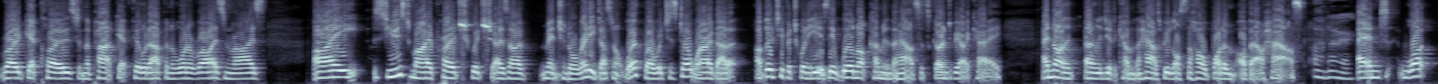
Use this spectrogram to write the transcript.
road get closed and the park get filled up and the water rise and rise, I used my approach, which, as I've mentioned already, does not work well, which is don't worry about it. I've lived here for 20 years. It will not come in the house. It's going to be okay. And not only did it come in the house, we lost the whole bottom of our house. Oh, no. And what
